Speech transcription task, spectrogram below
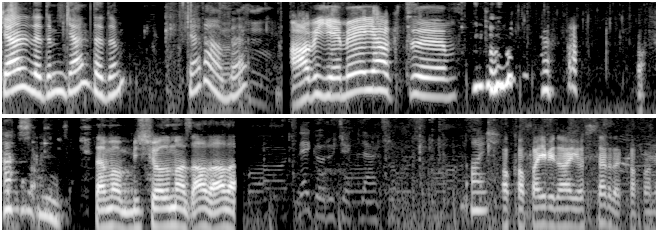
Gel dedim gel dedim. Gel abi. Abi yemeği yaktım. Tamam bir şey olmaz al al. Ay. O kafayı bir daha göster de kafanı.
